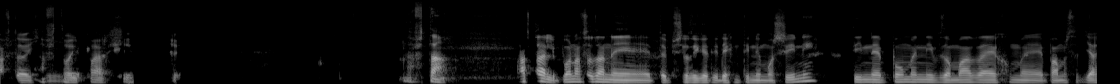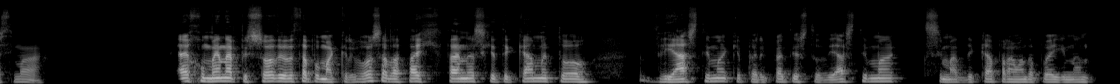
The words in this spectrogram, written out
αυτό, έχει... αυτό υπάρχει. Αυτά. Αυτά λοιπόν, αυτό ήταν ε, το επεισόδιο για την τεχνητή νοημοσύνη. Την επόμενη εβδομάδα έχουμε πάμε στο διάστημα; Έχουμε ένα επεισόδιο, δεν θα πούμε ακριβώς, αλλά θα, έχει, θα είναι σχετικά με το διάστημα και περιπέτειες στο διάστημα, σημαντικά πράγματα που έγιναν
